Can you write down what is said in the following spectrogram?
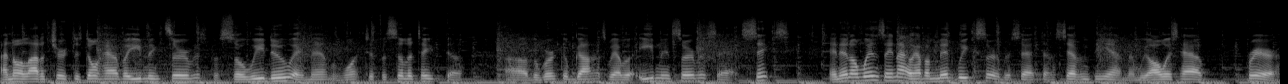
I know a lot of churches don't have an evening service, but so we do. Amen. We want to facilitate uh, the work of God. So we have an evening service at 6. And then on Wednesday night, we have a midweek service at uh, 7 p.m. And we always have prayer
